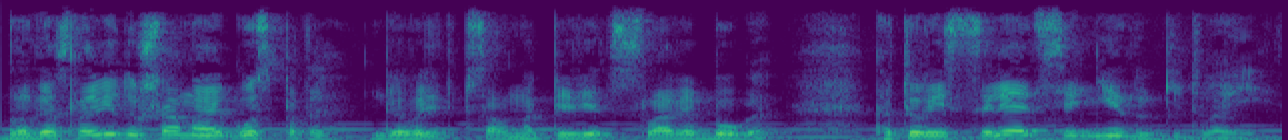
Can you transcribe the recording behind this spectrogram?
«Благослови душа моя Господа», – говорит псалмопевец, славя Бога, который исцеляет все недуги твои.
